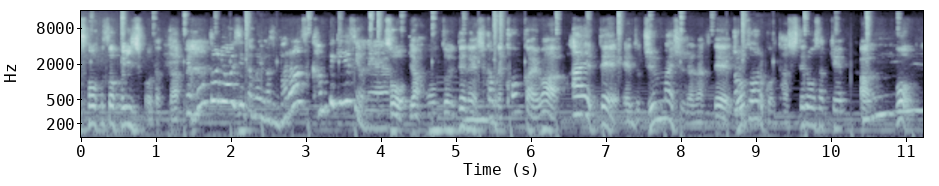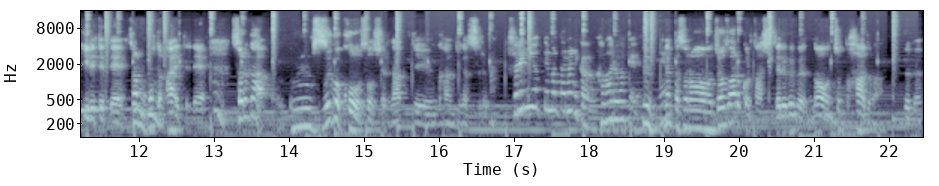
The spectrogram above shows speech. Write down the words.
想像以上だった。いや本当に美味しいと思います。バランス完璧ですよね。そう。いや本当に。でね、うん。しかもね今回はあえて、えっと純米酒じゃなくて醸造アルコール足してるお酒あうん。を入れててそれも本当あえてで、うそれが、うん、すごい構想してるなっていう感じがする、それによってまた何かが変わるわけですうん、ね。なんかその醸造アルコール足してる部分のちょっとハードな部分、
